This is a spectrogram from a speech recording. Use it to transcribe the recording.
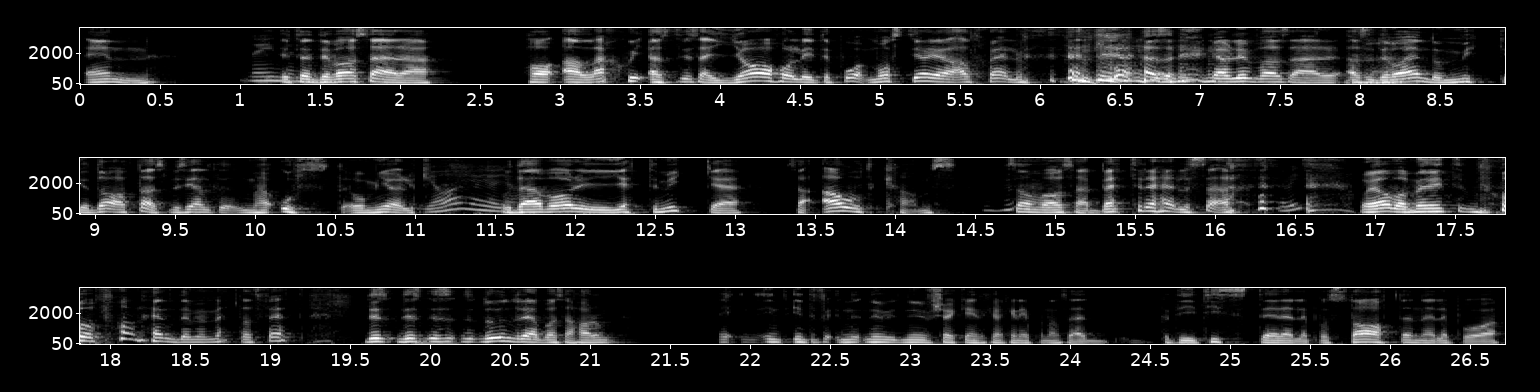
en. Nej, nej, Utan det var så här ha alla skit, alltså det är såhär, jag håller inte på, måste jag göra allt själv? alltså, jag blev bara så här, alltså det var ändå mycket data, speciellt de här ost och mjölk. Ja, ja, och där var det ju jättemycket så här outcomes mm -hmm. som var så här, bättre hälsa. och jag bara, men inte, vad fan hände med mättat fett? Det, det, då undrar jag bara så här, har de inte, inte, nu, nu försöker jag inte klanka ner på någon så här, på dietister eller på staten eller på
